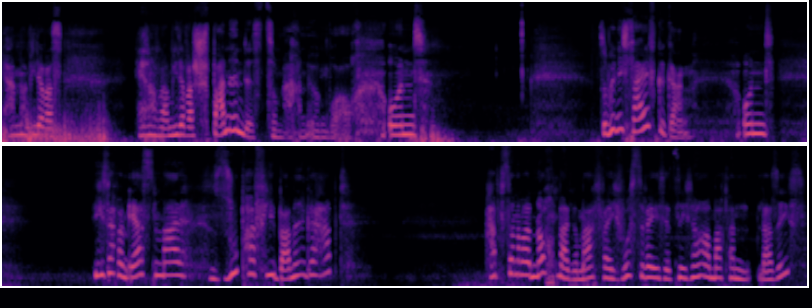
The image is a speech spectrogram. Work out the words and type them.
Ja, mal wieder was, ja, mal wieder was Spannendes zu machen irgendwo auch. Und so bin ich live gegangen. Und wie gesagt, beim ersten Mal super viel Bammel gehabt. Hab's dann aber nochmal gemacht, weil ich wusste, wenn ich es jetzt nicht nochmal mache, dann lasse ich's.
